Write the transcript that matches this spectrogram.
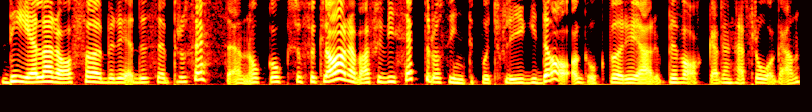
delar av förberedelseprocessen och också förklara varför vi sätter oss inte på ett flyg idag och börjar bevaka den här frågan.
